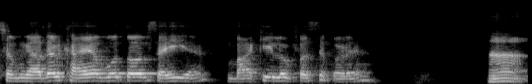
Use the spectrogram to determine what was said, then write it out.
चमगादड़ खाया वो तो अब सही है बाकी लोग फंसे पड़े हैं। हाँ।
